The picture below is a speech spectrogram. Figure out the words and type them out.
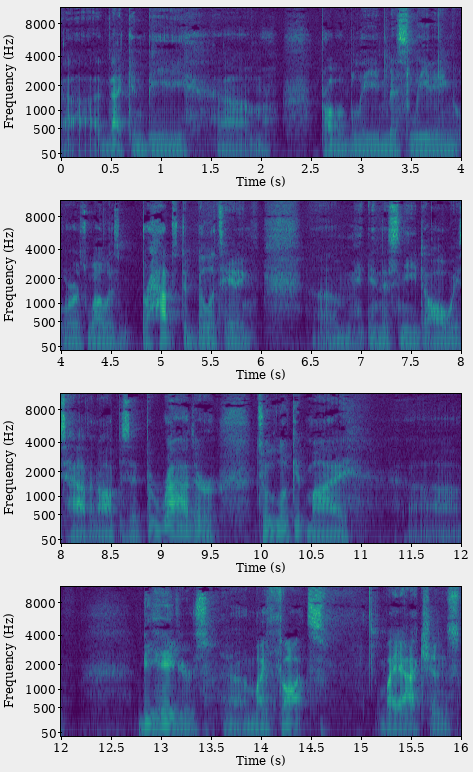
uh, that can be um, probably misleading or as well as perhaps debilitating um, in this need to always have an opposite, but rather to look at my uh, behaviors, uh, my thoughts, my actions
